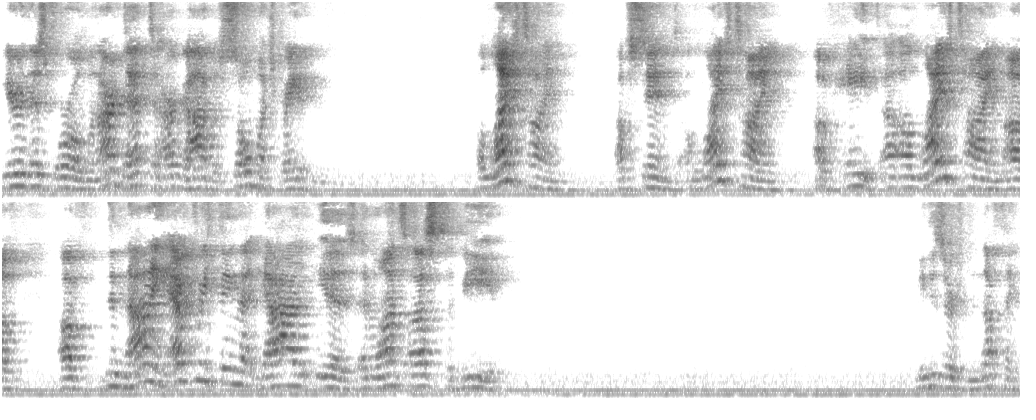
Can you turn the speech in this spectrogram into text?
here in this world when our debt to our God was so much greater? a lifetime of sins, a lifetime of hate, a lifetime of, of denying everything that God is and wants us to be. We deserve nothing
